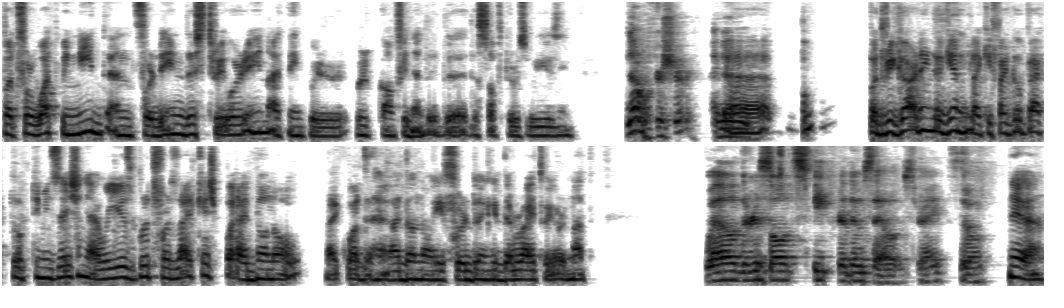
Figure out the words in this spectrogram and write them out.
But for what we need and for the industry we're in, I think we're we're confident with the, the softwares we're using. No, for sure. I mean, Uh, but regarding again, like if I go back to optimization, yeah, we use brute force light cache, but I don't know like what the hell. I don't know if we're doing it the right way or not. well, the results speak for themselves, right? So, Yeah.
